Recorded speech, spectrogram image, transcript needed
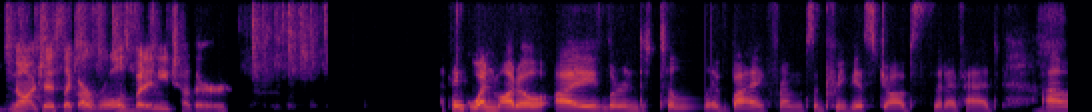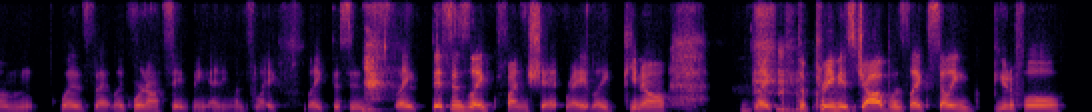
not just like our roles, but in each other. I think one motto I learned to live by from some previous jobs that I've had um, was that like we're not saving anyone's life. Like this is like this is like fun shit, right? Like you know, like the previous job was like selling beautiful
